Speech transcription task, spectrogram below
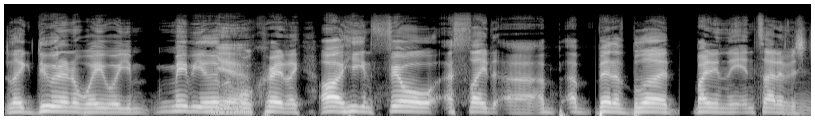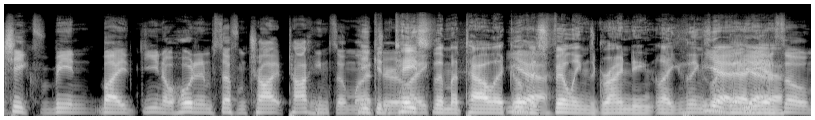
like do it in a way where you maybe a little bit more creative. Like oh, he can feel a slight uh, a a bit of blood biting the inside of his Mm. cheek for being by you know holding himself from tra- talking so much. He could taste like, the metallic of his fillings grinding, like things yeah, like that. yeah. Yeah. So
